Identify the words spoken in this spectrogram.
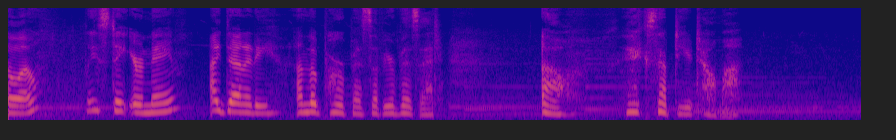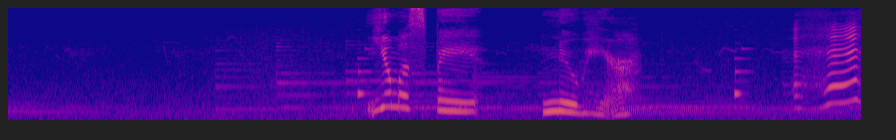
Hello? Please state your name, identity, and the purpose of your visit. Oh, except you, Thoma. You must be new here. Uh-huh.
